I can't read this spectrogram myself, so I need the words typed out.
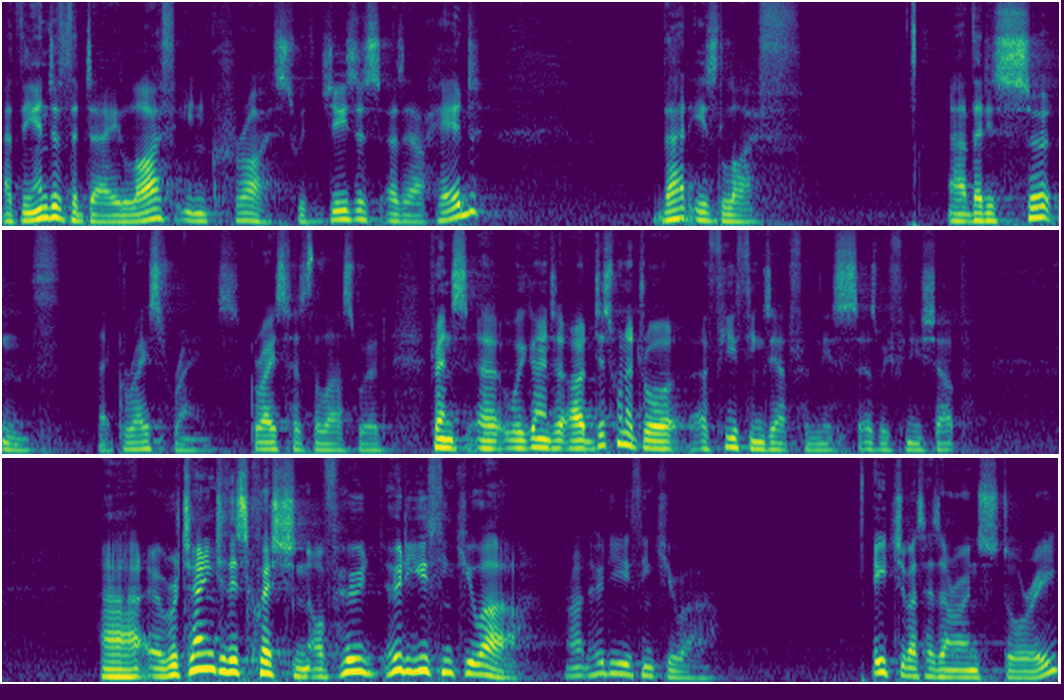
At the end of the day, life in Christ with Jesus as our head that is life. Uh, that is certain that grace reigns. Grace has the last word. Friends, uh, we're going to, I just want to draw a few things out from this as we finish up. Uh, returning to this question of who, who do you think you are? Right? Who do you think you are? Each of us has our own story.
